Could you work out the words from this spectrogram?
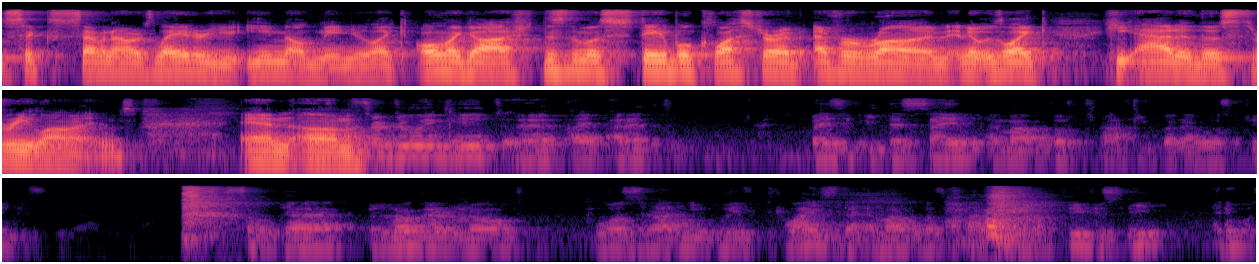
six, seven hours later, you emailed me, and you're like, oh my gosh, this is the most stable cluster I've ever run, and it was like he added those three lines. And um, after doing it, uh, I added basically the same amount of traffic that I was previously. So the logger node was running with twice the amount of traffic previously, and it was.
